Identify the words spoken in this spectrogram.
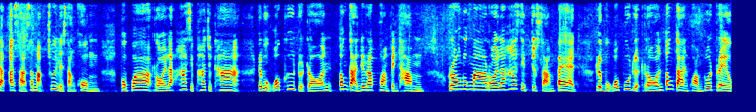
จากอาสาสมัครช่วยเหลือสังคม พบว่าร้อยละ 55.5 ระบุว่าผู้เดือดร้อนต้องการได้รับความเป็นธรรม รองลงมาร้อยละ 50.38 ระบุว่าผู้เดือดร้อนต้องการความรวดเร็ว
